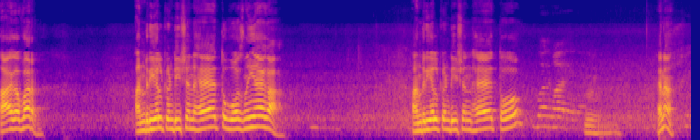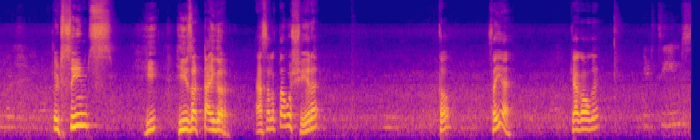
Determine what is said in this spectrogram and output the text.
आएगा वर। अनरियल कंडीशन है तो वॉज़ नहीं आएगा। अनरियल कंडीशन है तो है ना? It seems he he is a tiger ऐसा लगता है वो शेर है। तो सही है? क्या कहोगे? इट सीम्स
